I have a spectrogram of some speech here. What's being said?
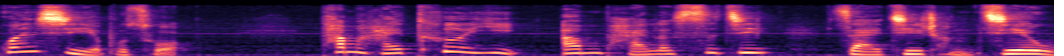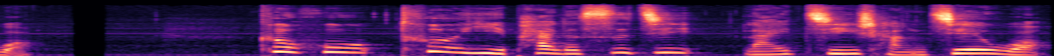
关系也不错。他们还特意安排了司机在机场接我。客户特意派了司机来机场接我。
